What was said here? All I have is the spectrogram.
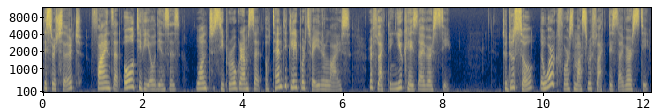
This research finds that all TV audiences want to see programs that authentically portray their lives, reflecting UK's diversity. To do so, the workforce must reflect this diversity.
